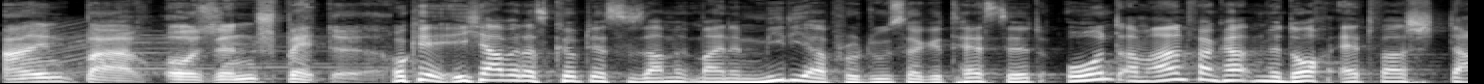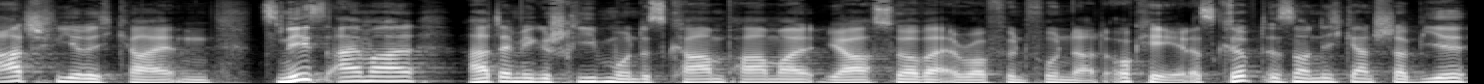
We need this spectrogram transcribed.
Ein paar Osen später. Okay, ich habe das Skript jetzt zusammen mit meinem Media Producer getestet und am Anfang hatten wir doch etwas Startschwierigkeiten. Zunächst einmal hat er mir geschrieben und es kam ein paar Mal, ja, Server Error 500. Okay, das Skript ist noch nicht ganz stabil,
